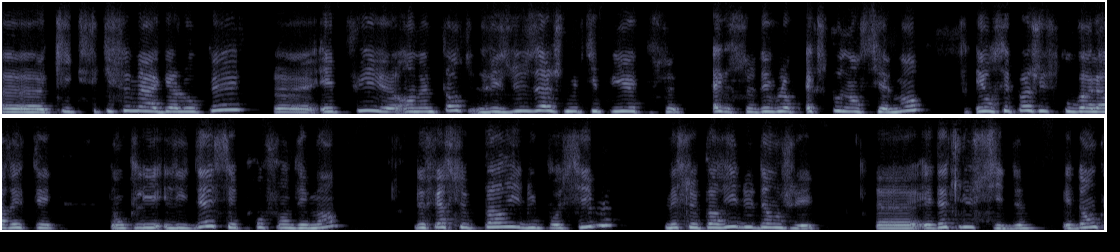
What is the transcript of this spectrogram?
euh, qui, se met à galoper, euh, et puis en même temps, les usages multipliés se développent exponentiellement, et on ne sait pas jusqu'où va l'arrêter. Donc l'idée, c'est profondément de faire ce pari du possible, mais ce pari du danger, euh, et d'être lucide. Et donc,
